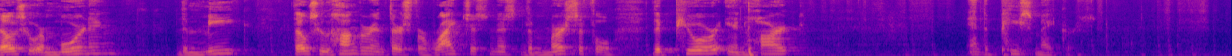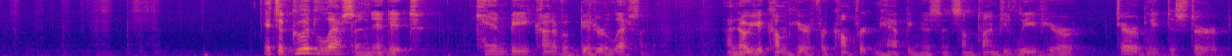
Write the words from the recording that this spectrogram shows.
those who are mourning, the meek, those who hunger and thirst for righteousness, the merciful, the pure in heart, and the peacemakers. It's a good lesson, and it can be kind of a bitter lesson. I know you come here for comfort and happiness, and sometimes you leave here terribly disturbed.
